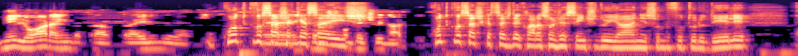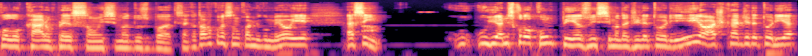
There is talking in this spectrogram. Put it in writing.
melhor ainda para ele Quanto que você acha é, que essas Quanto que você acha que essas declarações recentes do Yanni sobre o futuro dele colocaram pressão em cima dos Bucks? É que eu tava conversando com um amigo meu e assim, o, o Yannis colocou um peso em cima da diretoria e eu acho que a diretoria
